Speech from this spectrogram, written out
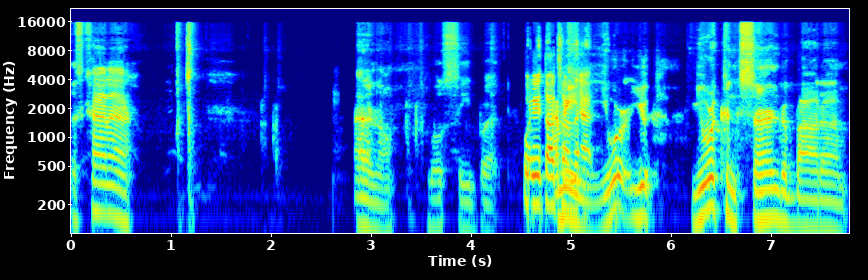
it's kind of, I don't know, we'll see. But what are your thoughts I mean, on that? You were you you were concerned about um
